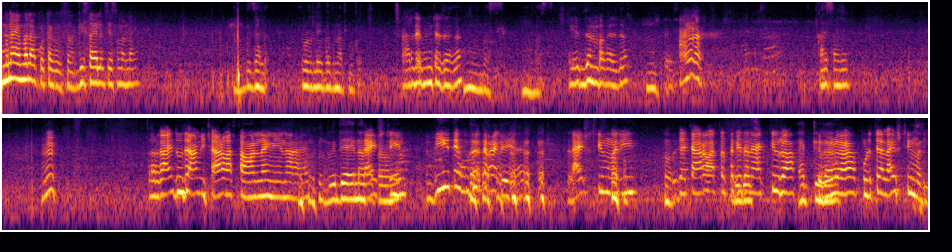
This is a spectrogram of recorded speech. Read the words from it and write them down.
नाही मला कुठं कसं दिसायला चष्मा नाही. हं, बस झालं. एवढं लय बघणार नको अर्ध्या घंटे झालं? बस बस. एक जण बघायचं. सांग ना. काय सांगू. तर काय तुझे आम्ही चार वाजता ऑनलाईन येणार आहे. उद्या येणार लाईव्ह स्ट्रीम मी ते उभं करायले लाईव्ह स्ट्रीममध्ये उद्या चार वाजता सगळेजण ऍक्टिव्ह राहा. Active राहा. पुढच्या लाईव्ह स्ट्रीममध्ये.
